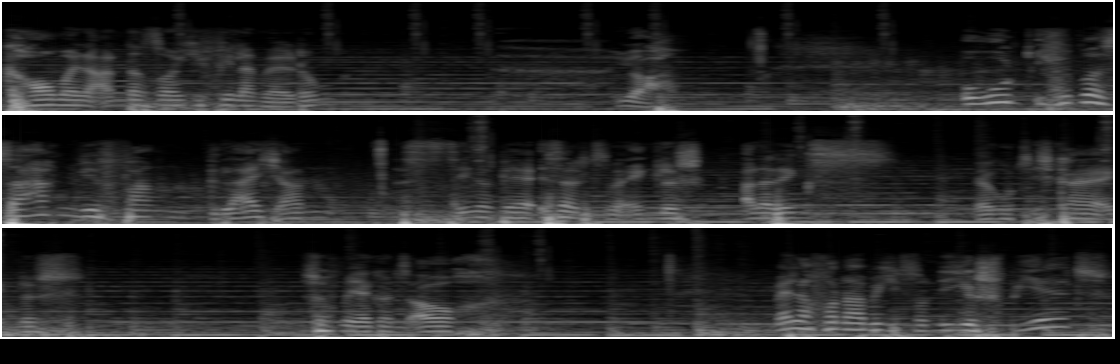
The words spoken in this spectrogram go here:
kaum eine andere solche Fehlermeldung. Äh, ja. Und ich würde mal sagen, wir fangen gleich an. Singleplayer ist halt nur Englisch. Allerdings, ja gut, ich kann ja Englisch. Ich hoffe, ihr könnt es auch. Melafon habe ich jetzt noch nie gespielt.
